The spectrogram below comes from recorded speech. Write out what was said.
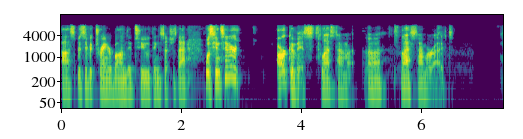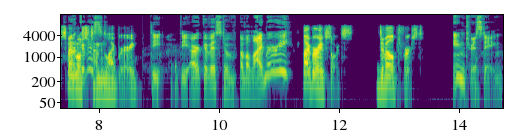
uh, specific trainer bonded to things such as that. Was considered archivist last time. Uh, last time arrived. Spent most of the time in library. The the archivist of, of a library? Library of sorts. Developed first. Interesting.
